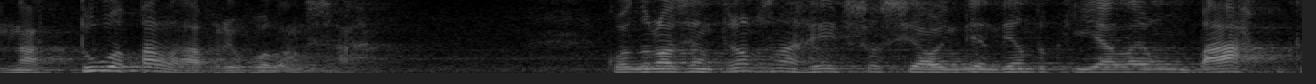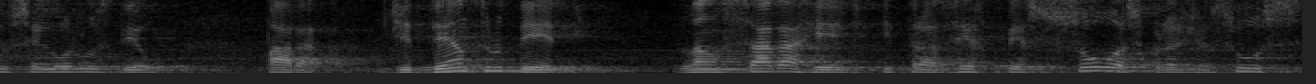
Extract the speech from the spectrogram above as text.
na tua palavra eu vou lançar. Quando nós entramos na rede social entendendo que ela é um barco que o Senhor nos deu para, de dentro dele, lançar a rede e trazer pessoas para Jesus,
